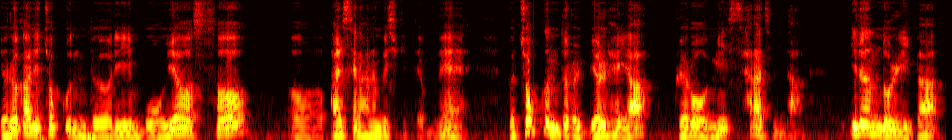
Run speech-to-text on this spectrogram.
여러 가지 조건들이 모여서 어, 발생하는 것이기 때문에 그 조건들을 멸해야 괴로움이 사라진다. 이런 논리가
